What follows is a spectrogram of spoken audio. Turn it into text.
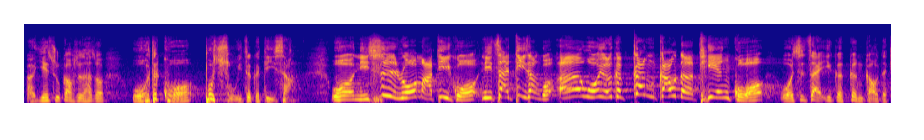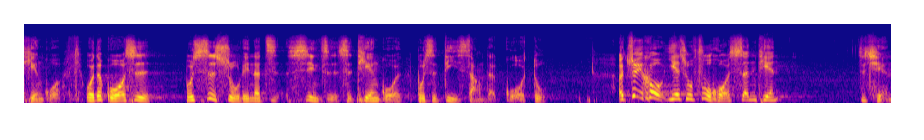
而耶稣告诉他说：“我的国不属于这个地上，我你是罗马帝国，你在地上国，而我有一个更高的天国，我是在一个更高的天国。我的国是不是属灵的性质？是天国，不是地上的国度。而最后，耶稣复活升天之前。”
